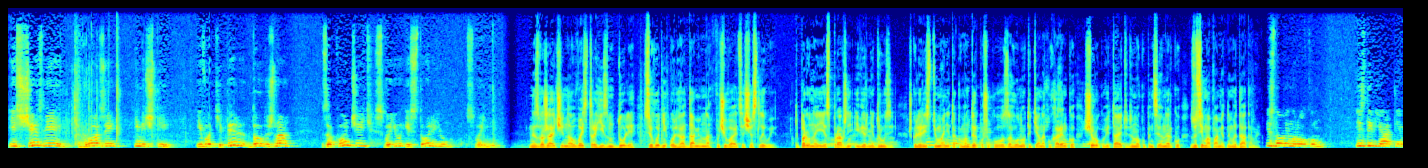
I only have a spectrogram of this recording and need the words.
исчезли грозы и мечты. И вот теперь должна закінчують свою історію з війни. Незважаючи на увесь трагізм долі, сьогодні Ольга Адамівна почувається щасливою. Тепер у неї є справжні і вірні друзі. Школярі з Тюмені та командир пошукового загону Тетяна Кухаренко щороку вітають одиноку пенсіонерку з усіма пам'ятними датами. І з Новим роком, і з дев'ятим,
